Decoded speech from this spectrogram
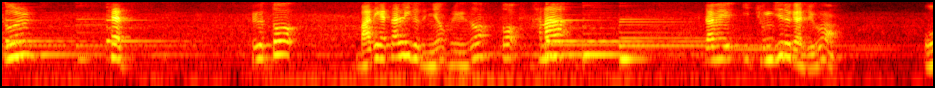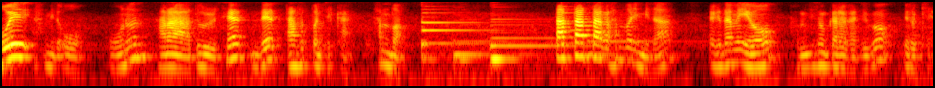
둘 셋. 그리고 또 마디가 잘리거든요. 그래서 또 하나 그 다음에 이 중지를 가지고 5에 합니다. 5. 5는 하나 둘 셋 넷 다섯 번째 칸. 한 번. 따따따가 한 번입니다. 자, 그다음에 요 검지 손가락 가지고 이렇게.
